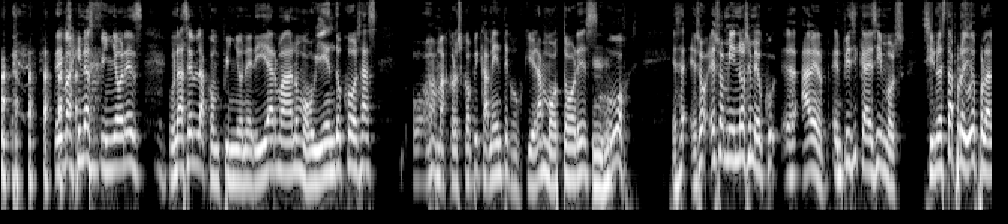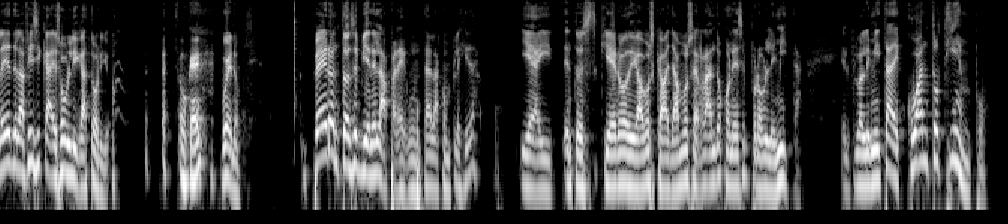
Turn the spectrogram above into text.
¿Te imaginas piñones? Una célula con piñonería, hermano, moviendo cosas oh, macroscópicamente, como que hubieran motores. eso, eso a mí no se me ocurre. Eh, a ver, en física decimos, si no está prohibido por la ley de la física, es obligatorio. Ok. bueno, pero entonces viene la pregunta de la complejidad. Y ahí entonces quiero, digamos, que vayamos cerrando con ese problemita. El problemita de cuánto tiempo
